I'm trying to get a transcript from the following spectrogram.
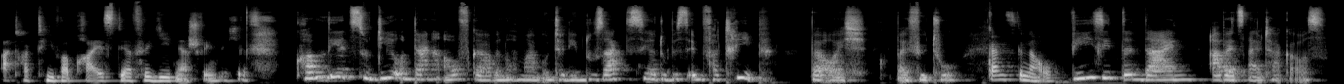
attraktiver Preis, der für jeden erschwinglich ist. Kommen wir zu dir und deiner Aufgabe nochmal im Unternehmen. Du sagtest ja, du bist im Vertrieb bei euch. bei Phyto. Ganz genau. Wie sieht denn dein Arbeitsalltag aus?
